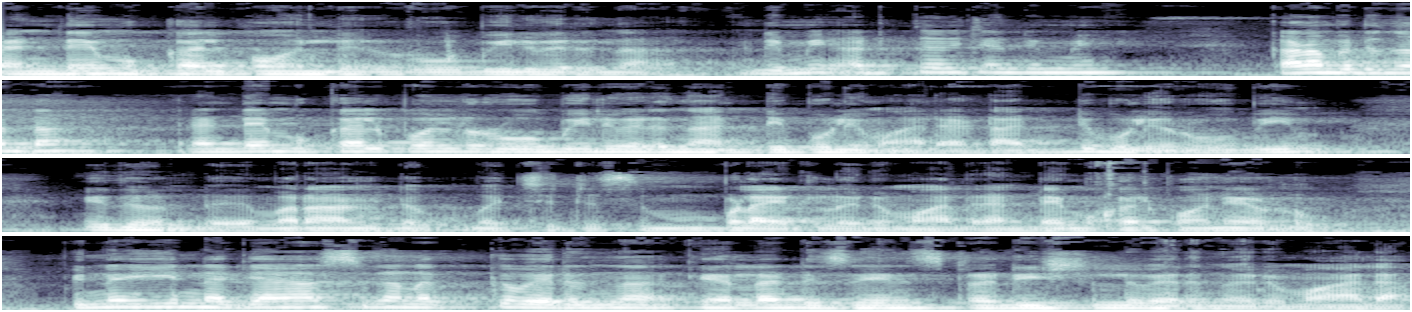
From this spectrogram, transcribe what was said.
രണ്ടേ മുക്കാൽ പോയിന്റ് റൂബിയിൽ വരുന്ന ഡിമ്മി അടുത്ത ആഴ്ച ഡിമ്മി കാണാൻ പറ്റുന്നുണ്ടോ? രണ്ടേ മുക്കാൽ പോയിന്റ് റൂബിയിൽ വരുന്ന അടിപൊളി മാല കേട്ടോ. അടിപൊളി റൂബിയും ഇതുണ്ട്. മറാൾഡ് വെച്ചിട്ട് സിമ്പിൾ ആയിട്ടുള്ള ഒരു മാല. രണ്ടേ മുക്കാൽ പോയിന്റേ ഉള്ളൂ. പിന്നെ ഈ നഗാസ് കണക്ക് വരുന്ന കേരള ഡിസൈൻസ് ട്രഡീഷണൽ വരുന്ന ഒരു മാല.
